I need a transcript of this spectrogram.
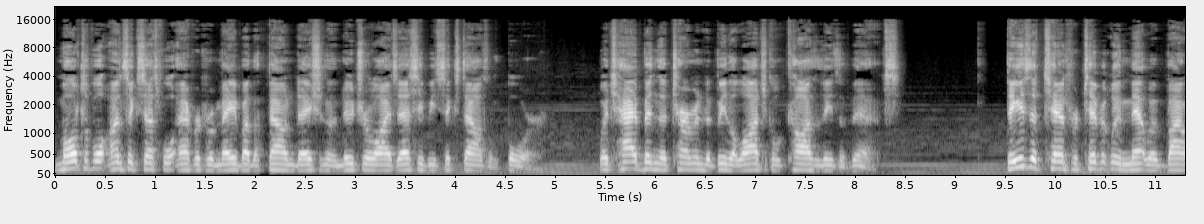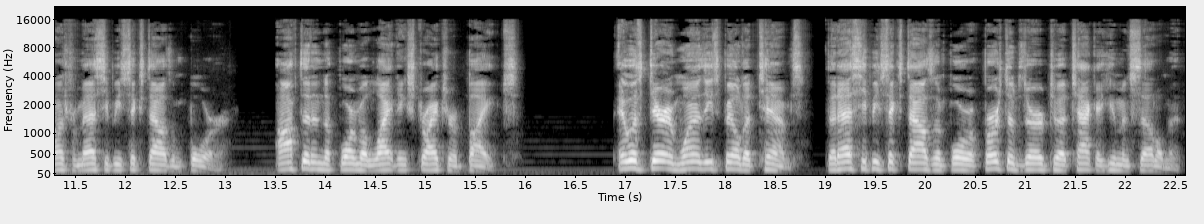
multiple unsuccessful efforts were made by the Foundation to neutralize SCP-6004, which had been determined to be the logical cause of these events. These attempts were typically met with violence from SCP-6004, often in the form of lightning strikes or bites. It was during one of these failed attempts that SCP-6004 was first observed to attack a human settlement.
